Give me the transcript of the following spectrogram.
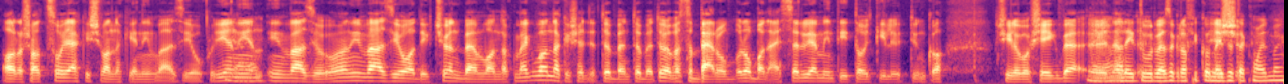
arra satszolják, és vannak ilyen inváziók, hogy ilyen, Ja. ilyen invázió, olyan invázió, addig csöndben vannak, megvannak, és egyre többen, többen, többen, aztán berobbanásszerűen, mint itt, ahogy kilőttünk a csillagos égbe. Ja, nem- elég durva ez a grafikon, és- nézzetek majd meg.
